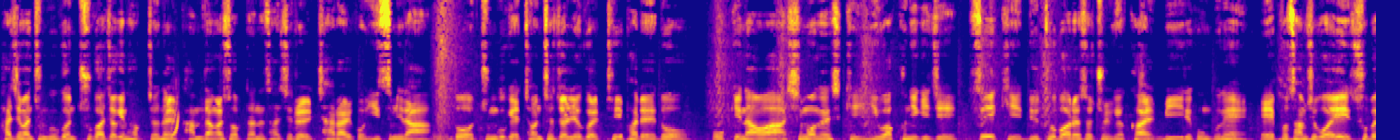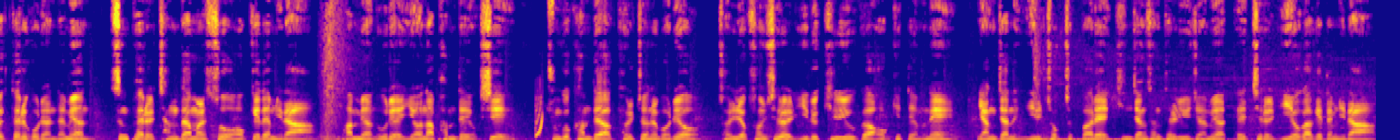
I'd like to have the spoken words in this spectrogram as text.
하지만 중국은 추가적인 확전을 감당할 수 없다는 사실을 잘 알고 있습니다. 또 중국의 전체 전력을 투입하려 해도 오키나와 시모노세키 이와쿠니 기지, 쓰이키 뉴타바루에서 출격할 미일 공군의 F-35A 수백 대를 고려한다면 승패를 장담할 수 없게 됩니다. 반면 우리의 연합 함대 역시 중국 함대와 결전을 벌여 전력 손실을 일으킬 이유가 없기 때문에 양자는 일촉즉발의 긴장 상태를 유지하며 대치를 이어가게 됩니다.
